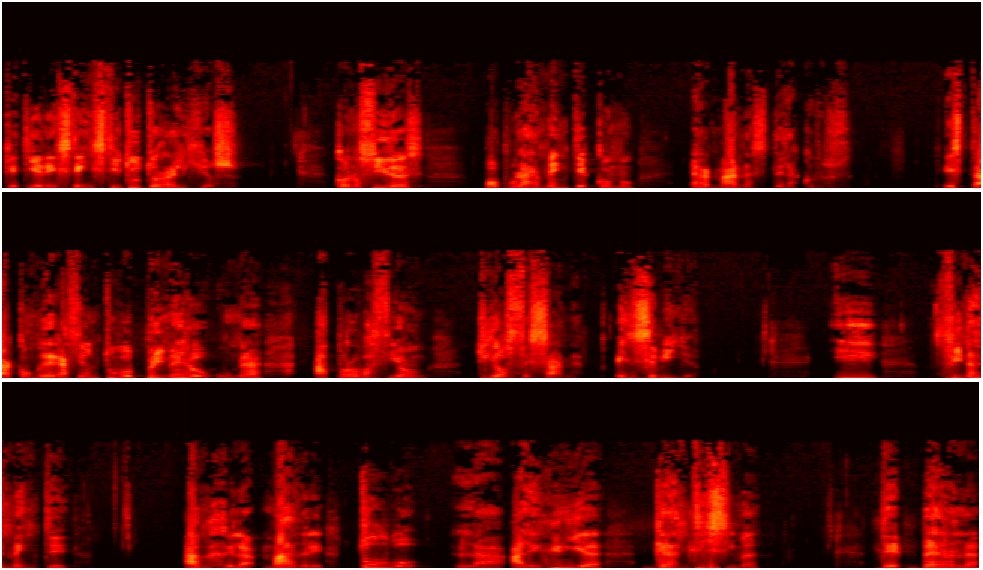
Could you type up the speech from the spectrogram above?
que tiene este instituto religioso, conocidas popularmente como Hermanas de la Cruz. Esta congregación tuvo primero una aprobación diocesana en Sevilla y finalmente Ángela, madre, tuvo la alegría grandísima de verla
